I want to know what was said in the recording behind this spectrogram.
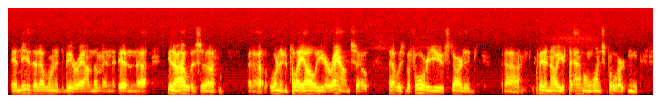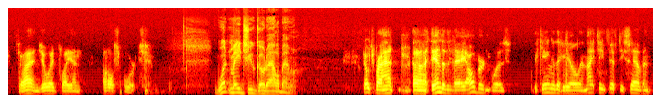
and knew that I wanted to be around them and and uh, you know I was uh, uh, wanted to play all year round so that was before you started uh, spending all your time on one sport, and so I enjoyed playing all sports. What made you go to Alabama? Coach Bryant. Uh, at the end of the day, Auburn was the king of the hill. In 1957,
